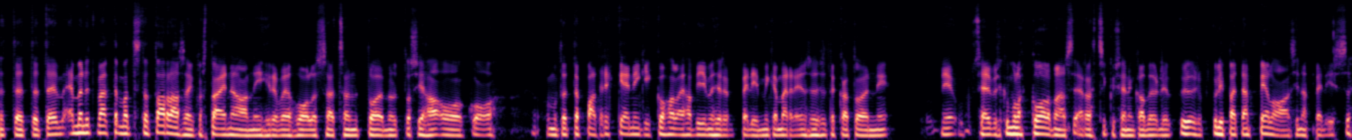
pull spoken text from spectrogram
että, että, että en mä nyt välttämättä sitä Tarasenkosta enää ole niin hirveän huolissa, että se on nyt toiminut tosi ihan ok, mutta että Patrick Keninkin kohdalla ihan viimeisen pelin, mikä mä Rensen sitä katoin, niin, niin selvisikö mulla kolmannessa erästä se kyseinen kaveri ylipäätään pelaa siinä pelissä.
